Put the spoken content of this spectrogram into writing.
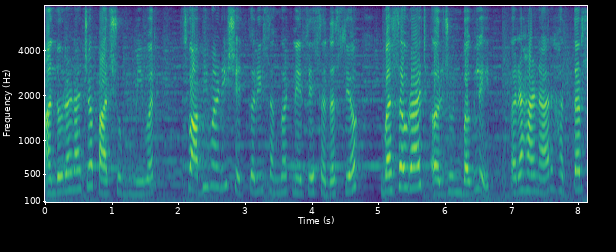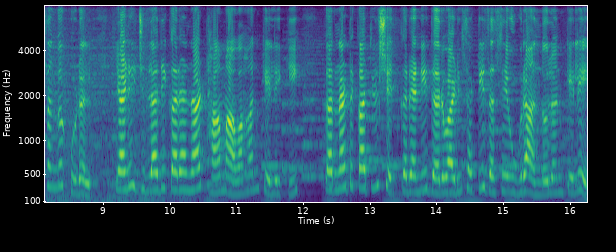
आंदोलनाच्या पार्श्वभूमीवर स्वाभिमानी शेतकरी संघटनेचे सदस्य बसवराज अर्जुन बगले राहणार हत्तरसंग कुडल यांनी जिल्हाधिकाऱ्यांना ठाम आवाहन केले की कर्नाटकातील शेतकऱ्यांनी दरवाढीसाठी जसे उग्र आंदोलन केले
